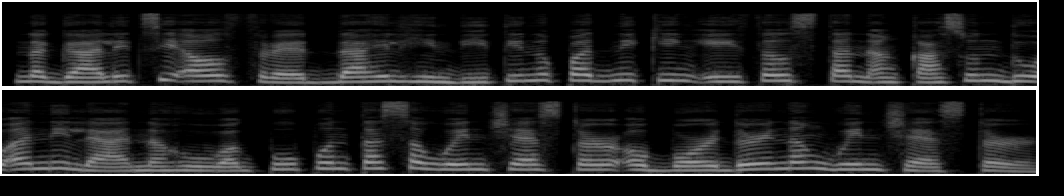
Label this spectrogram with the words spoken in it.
nagalit si Alfred dahil hindi tinupad ni King Athelstan ang kasunduan nila na huwag pupunta sa Winchester o border ng Winchester.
